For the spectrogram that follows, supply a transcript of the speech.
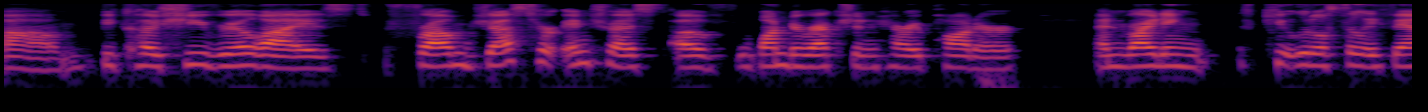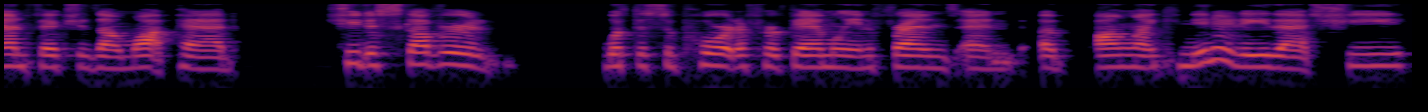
um, because she realized from just her interest of One Direction, Harry Potter, and writing cute little silly fan fictions on Wattpad, she discovered with the support of her family and friends and an online community that she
